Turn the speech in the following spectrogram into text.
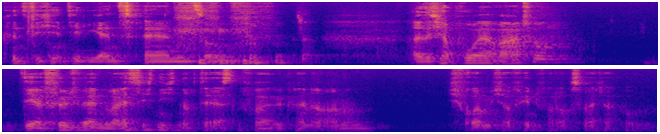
künstliche Intelligenz-Fan und so. also ich habe hohe Erwartungen. Die erfüllt werden, weiß ich nicht nach der ersten Folge, keine Ahnung. Ich freue mich auf jeden Fall aufs Weitergucken.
